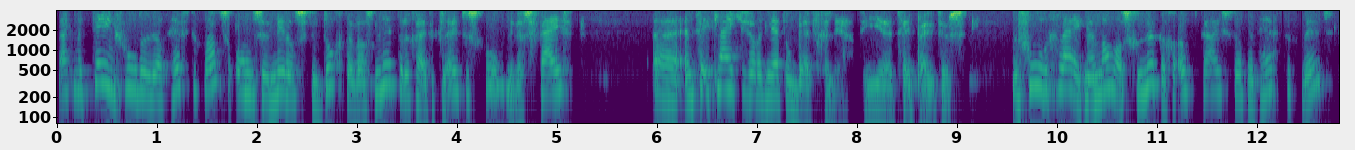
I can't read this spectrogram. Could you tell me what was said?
Nou, ik meteen voelde dat het heftig was. Onze middelste dochter was net terug uit de kleuterschool, die was vijf. Uh, en twee kleintjes had ik net op bed gelegd, die uh, twee peuters. We voelden gelijk, mijn man was gelukkig ook thuis dat het heftig werd.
